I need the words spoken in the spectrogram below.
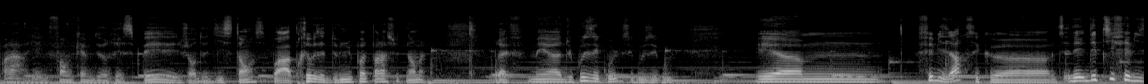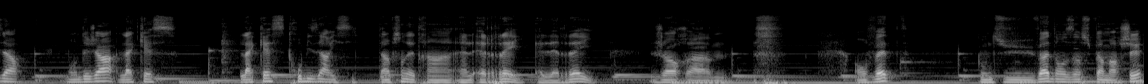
voilà, il y a une forme quand même de respect, genre de distance. Après, vous êtes devenus potes par la suite, normal. Bref, mais du coup, c'est cool, c'est cool, c'est cool. Et euh, fait bizarre, c'est que. Euh, des, petits faits bizarres. Bon, déjà, la caisse. La caisse, trop bizarre ici. T'as l'impression d'être un, un, rey. El rey. Genre. Euh, en fait, quand tu vas dans un supermarché,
